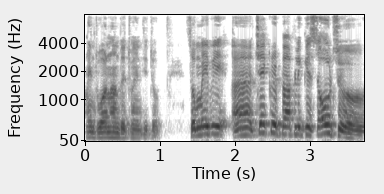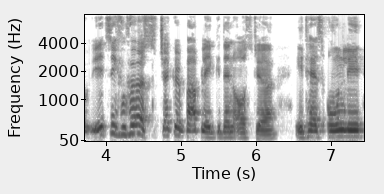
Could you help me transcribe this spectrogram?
and 122. So maybe uh, Czech Republic is also, it's even worse, Czech Republic than Austria. It has only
